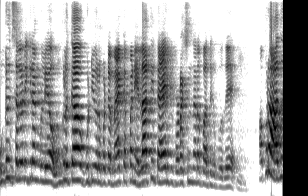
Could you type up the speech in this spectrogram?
உங்களுக்கு செலவழிக்கிறாங்க இல்லையோ உங்களுக்காக கூட்டி வரப்பட்ட மேக்கப்பன் எல்லாத்தையும் தயாரிப்பு ப்ரொடக்ஷன் தானே பார்த்துக்க போகுது. அப்புறம் அது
